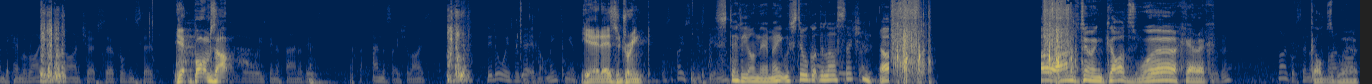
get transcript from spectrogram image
and became a rising star in church circles instead. Yep, bottoms up. I've always been a fan of his and the socialites. So he'd always regretted not meeting him. Yeah, there's a drink. It's supposed to just be an Steady on there, mate. We've still got the last section. Oh. Oh, I'm doing God's work, Eric. God's work.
